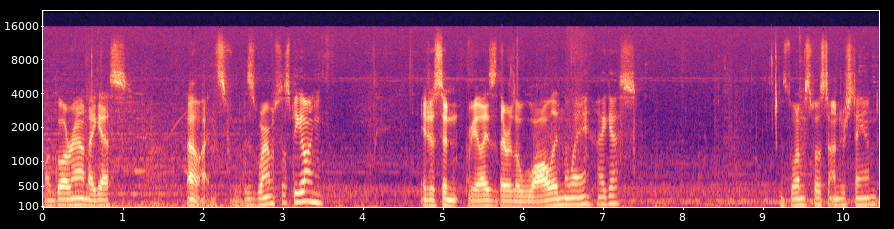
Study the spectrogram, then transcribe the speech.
I'll go around, I guess. Oh, this, is where I'm supposed to be going? It just didn't realize that there was a wall in the way, I guess. Is what I'm supposed to understand.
